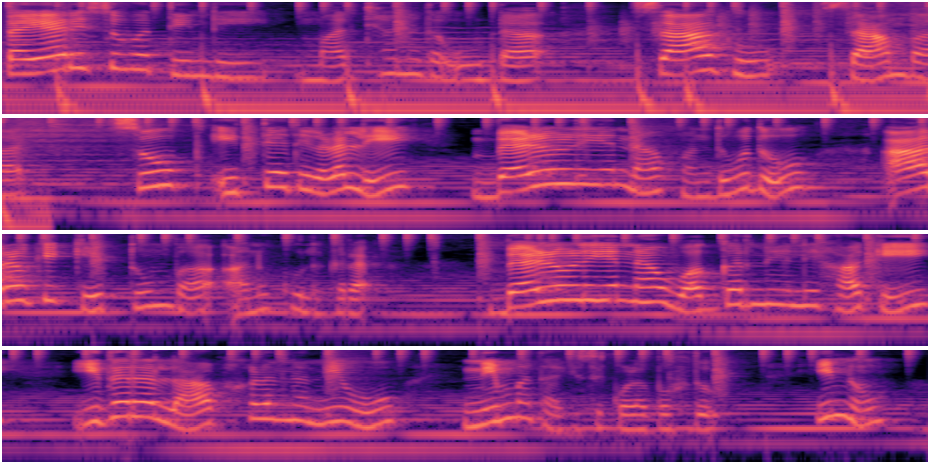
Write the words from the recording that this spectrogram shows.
ತಯಾರಿಸುವ ತಿಂಡಿ, ಮಧ್ಯಾಹ್ನದ ಊಟ, ಸಾಗು, ಸಾಂಬಾರ್, ಸೂಪ್ ಇತ್ಯಾದಿಗಳಲ್ಲಿ ಬೆಳ್ಳುಳ್ಳಿಯನ್ನು ಹೊಂದುವುದು ಆರೋಗ್ಯಕ್ಕೆ ತುಂಬ ಅನುಕೂಲಕರ. ಬೆಳ್ಳುಳ್ಳಿಯನ್ನು ಒಗ್ಗರಣೆಯಲ್ಲಿ ಹಾಕಿ ಇದರ ಲಾಭಗಳನ್ನು ನೀವು ನಿಮ್ಮದಾಗಿಸಿಕೊಳ್ಳಬಹುದು. ಇನ್ನು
